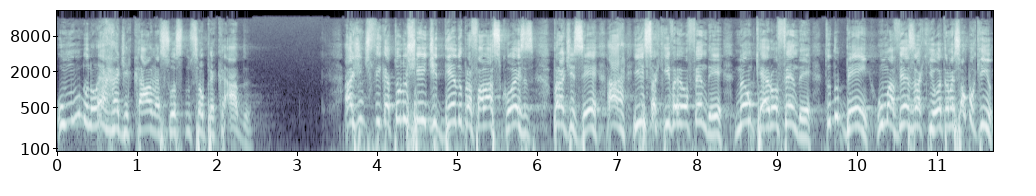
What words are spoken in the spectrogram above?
O mundo não é radical na sua, no seu pecado. A gente fica todo cheio de dedo para falar as coisas, para dizer, ah, isso aqui vai ofender, não quero ofender. Tudo bem, uma vez aqui outra, mas só um pouquinho.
